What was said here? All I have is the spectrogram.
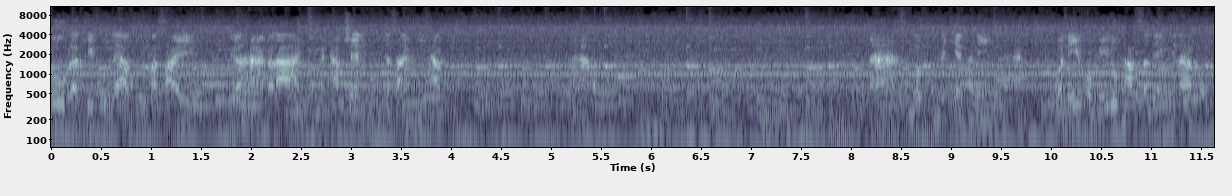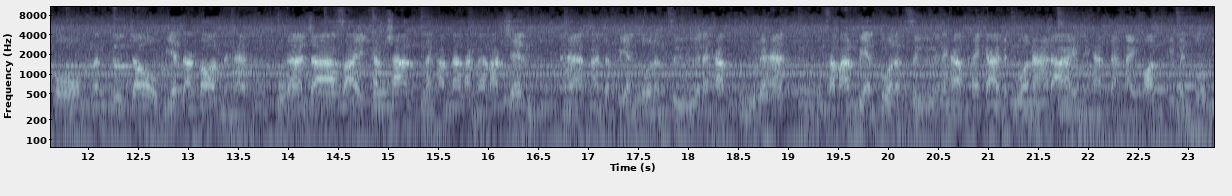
รูปและคลิปคุณแล้วคุณมาใส่เนื้อหาก็ได้นะครับ เช่นผมจะใส่แบบนี้ครับนะฮะสมมติผมจะเขียนเท่านี้นะ วันนี้ผมมีรูปภาพสัตว์เลี้ยงที่น่ารักของผมนั่นคือเจ้า bearded dragon นะฮะคุณอาจจะใส่แคปชั่นนะครับน่ารักน่ารักเช่นนะฮะอาจจะเปลี่ยนตัวหนังสือนะครับคุณดูนะฮะคุณสามารถเปลี่ยนตัวหนังสือนะครับให้กลายเป็นตัวหนาได้นะครับจากไอคอนที่เป็นตัว B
